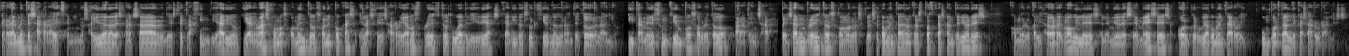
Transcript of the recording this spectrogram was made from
que realmente se agradecen y nos ayudan a descansar de este trajín diario y además, como os comento, son épocas en las que desarrollamos proyectos web de ideas que han ido surgiendo durante todo el año. Y también es un tiempo, sobre todo, para pensar. Pensar en proyectos como los que os he comentado en otros podcasts anteriores, como el localizador de móviles, el envío de SMS o el que os voy a comentar hoy, un portal de casas rurales.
